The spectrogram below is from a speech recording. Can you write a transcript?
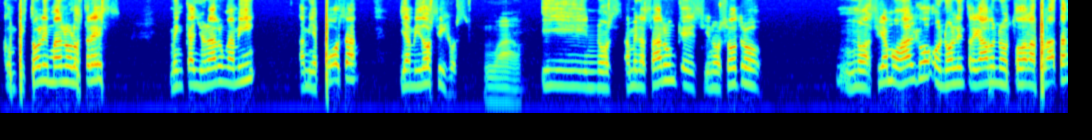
con pistola en mano los tres me encañonaron a mí, a mi esposa y a mis dos hijos. Wow. Y nos amenazaron que si nosotros no hacíamos algo o no le entregábamos toda la plata,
